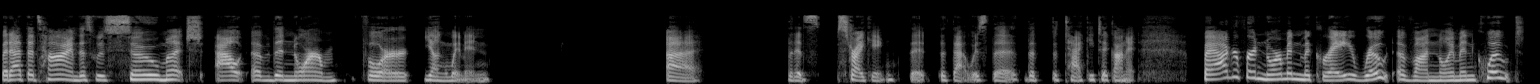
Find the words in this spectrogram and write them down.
But at the time, this was so much out of the norm for young women. Uh, that it's striking that that, that was the, the, the tack he took on it. Biographer Norman Macrae wrote of von Neumann, quote,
